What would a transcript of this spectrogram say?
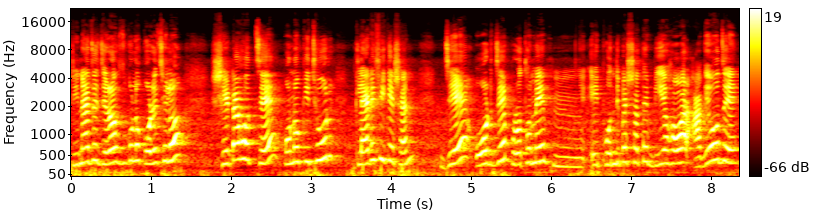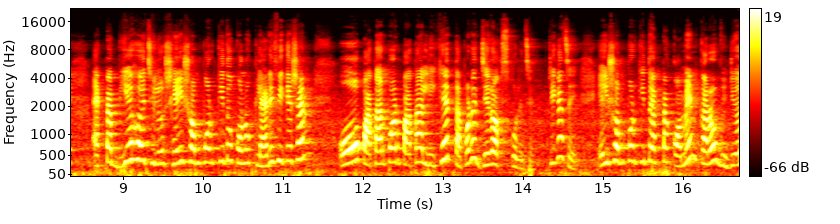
টিনা যে জেরক্সগুলো করেছিল সেটা হচ্ছে কোনো কিছুর ক্ল্যারিফিকেশান যে ওর যে প্রথমে এই ফন্দীপের সাথে বিয়ে হওয়ার আগেও যে একটা বিয়ে হয়েছিল সেই সম্পর্কিত কোনো ক্ল্যারিফিকেশান ও পাতার পর পাতা লিখে তারপরে জেরক্স করেছে, ঠিক আছে? এই সম্পর্কিত একটা কমেন্ট কারও ভিডিও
